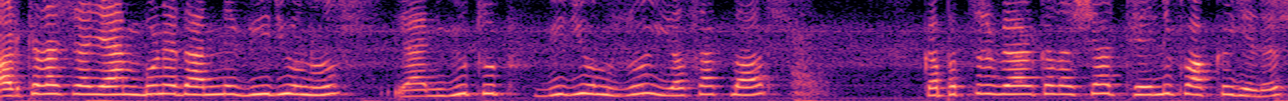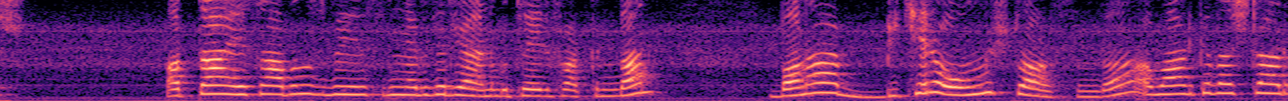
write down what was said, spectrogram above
Arkadaşlar yani bu nedenle videonuz yani YouTube videonuzu yasaklar. Kapatır ve arkadaşlar telif hakkı gelir. Hatta hesabınız bile silinebilir yani bu telif hakkından. Bana bir kere olmuştu aslında ama arkadaşlar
